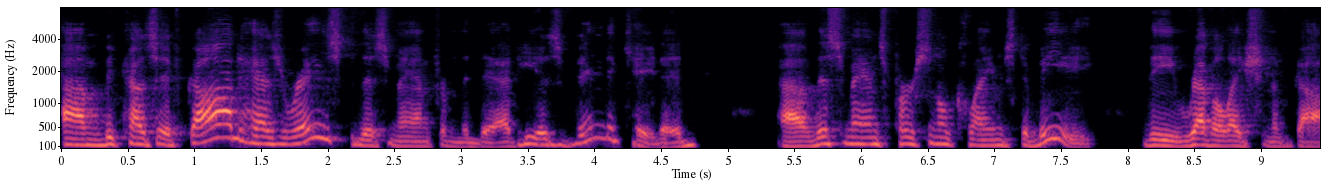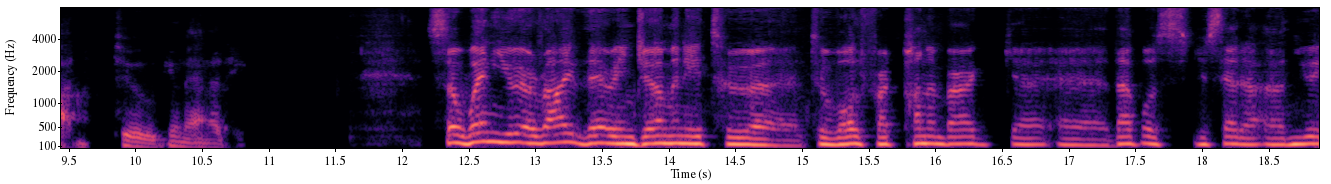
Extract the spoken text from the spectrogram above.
Um, because if God has raised this man from the dead, he has vindicated uh, this man's personal claims to be the revelation of God to humanity. So when you arrived there in Germany to uh, to Wolfhart Pannenberg, uh, uh, that was you said a, a new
